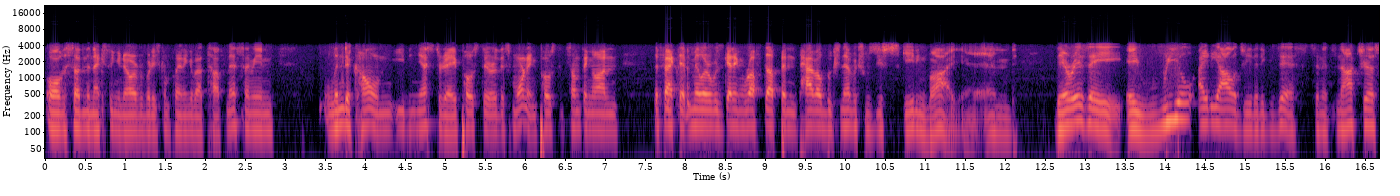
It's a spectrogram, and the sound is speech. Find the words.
all of a sudden, the next thing you know, everybody's complaining about toughness. I mean, Linda Cohn, even yesterday, posted or this morning posted something on the fact that Miller was getting roughed up and Pavel Buchnevich was just skating by. And there is a a real ideology that exists, and it's not just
